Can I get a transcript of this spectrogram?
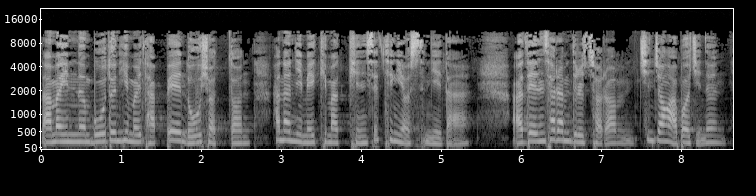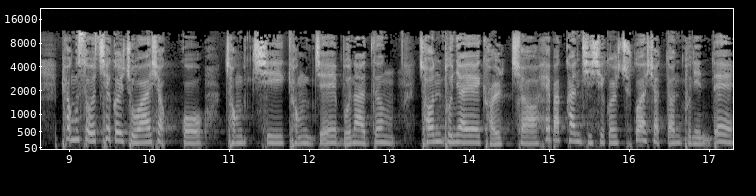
남아있는 모든 힘을 다 빼놓으셨던 하나님의 기막힌 세팅이었습니다. 아덴 사람들처럼 친정 아버지는 평소 책을 좋아하셨고 정치, 경제, 문화 등 전 분야에 걸쳐 해박한 지식을 추구하셨던 분인데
